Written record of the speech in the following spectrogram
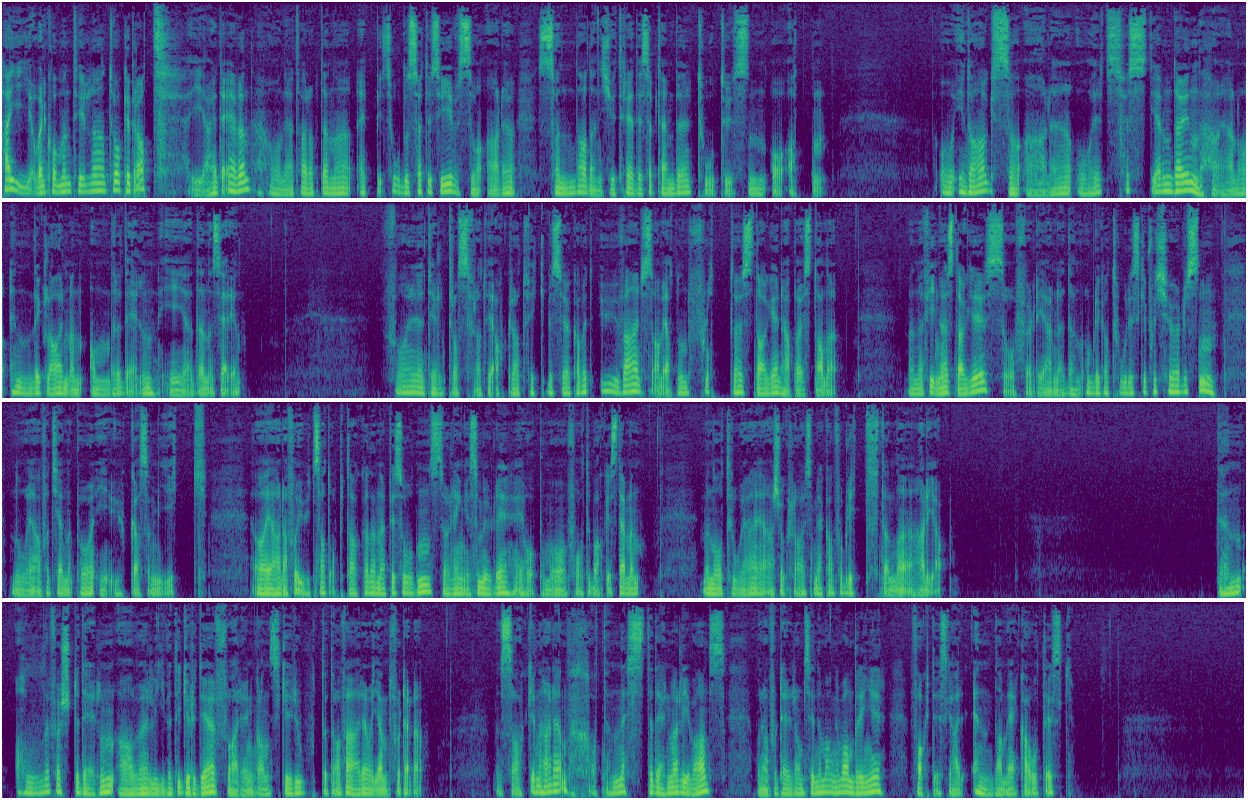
Hei og velkommen til Tåkeprat. Jeg heter Even, og når jeg tar opp denne episode 77, så er det søndag den 23. september 2018. Og i dag så er det årets høstjevndøgn, og jeg er nå endelig klar med den andre delen i denne serien. For til tross for at vi akkurat fikk besøk av et uvær, så har vi hatt noen flotte høstdager her på Østlandet. Men med fine høstdager så følger gjerne den obligatoriske forkjølelsen, noe jeg har fått kjenne på i uka som gikk. Og jeg har derfor utsatt opptaket av denne episoden så lenge som mulig, i håp om å få tilbake stemmen. Men nå tror jeg jeg er så klar som jeg kan få blitt denne helga. Den aller første delen av livet til Gurdjev var en ganske rotete affære å gjenfortelle. Men saken er den at den neste delen av livet hans hvor han forteller om sine mange vandringer, faktisk er enda mer kaotisk.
